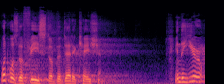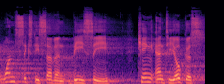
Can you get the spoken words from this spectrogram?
What was the feast of the dedication? In the year 167 BC, King Antiochus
